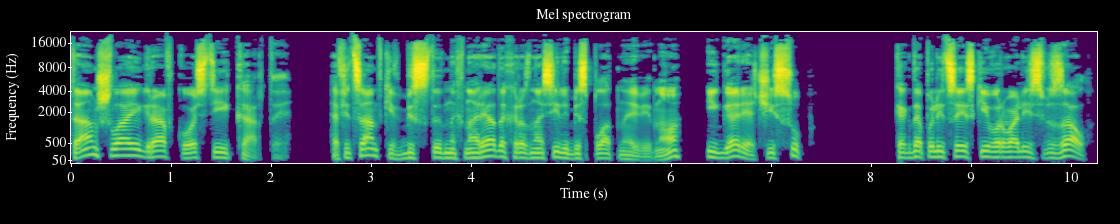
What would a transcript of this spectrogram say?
Там шла игра в кости и карты. Официантки в бесстыдных нарядах разносили бесплатное вино и горячий суп. Когда полицейские ворвались в зал,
